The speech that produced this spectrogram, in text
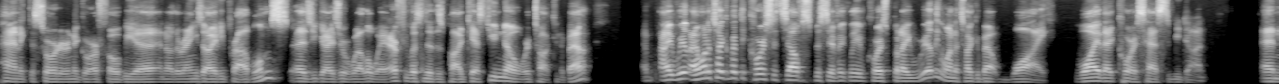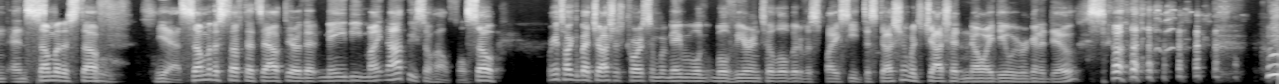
panic disorder and agoraphobia and other anxiety problems. As you guys are well aware, if you listen to this podcast, you know what we're talking about. I really I want to talk about the course itself specifically, of course, but I really want to talk about why why that course has to be done, and and some of the stuff, Ooh. yeah, some of the stuff that's out there that maybe might not be so helpful. So we're going to talk about Josh's course and maybe we'll, we'll veer into a little bit of a spicy discussion, which Josh had no idea we were going to do. So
